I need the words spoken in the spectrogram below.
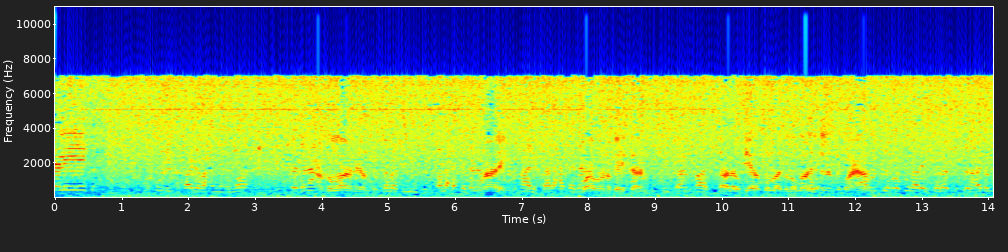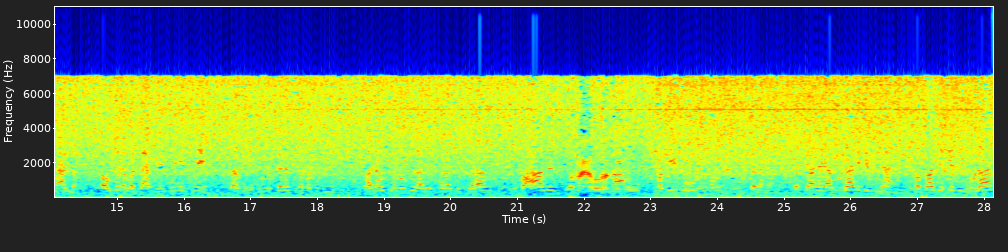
يليك. يقول البخاري رحمه الله حدثنا عبد الله بن يوسف. قال حدثنا مالك. مالك قال حدثنا وهو بن كيسان. كيسان قال قال أوتي رسول الله صلى الله عليه وسلم بطعام أوتي الرسول عليه الصلاة والسلام هذا معلق. أو معضل بعد من اثنين اثنين السند فقط اثنين. قال أوتي الرسول عليه الصلاة والسلام بطعام ومعه ربيبه ربيبه عمر بن سلمة. فكان يأكلان جميعا. فصاد يد الغلام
